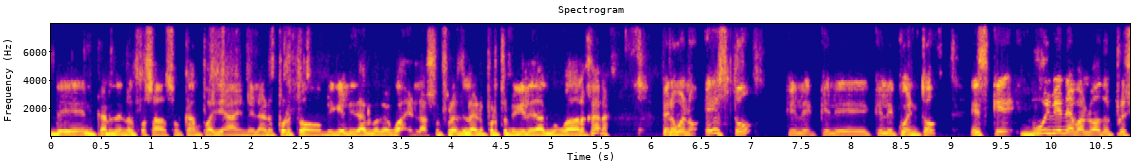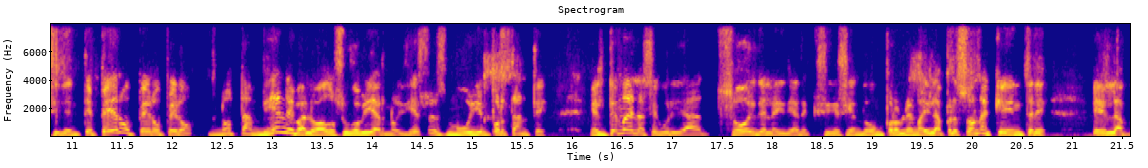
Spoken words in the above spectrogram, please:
del cardenal Posadas Ocampo allá en el aeropuerto Miguel Hidalgo, de, en las afueras del aeropuerto Miguel Hidalgo en Guadalajara. Pero bueno, esto que le, que le, que le cuento es que muy bien evaluado el presidente, pero, pero, pero, no tan bien evaluado su gobierno y eso es muy importante. El tema de la seguridad, soy de la idea de que sigue siendo un problema y la persona que entre, eh, la,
